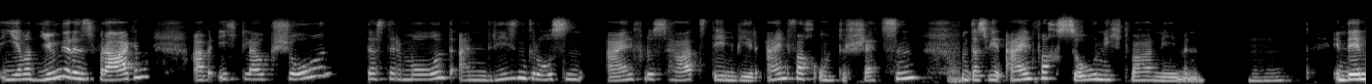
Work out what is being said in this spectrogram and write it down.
jemand Jüngeres fragen. Aber ich glaube schon, dass der Mond einen riesengroßen Einfluss hat, den wir einfach unterschätzen und dass wir einfach so nicht wahrnehmen. Mhm indem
